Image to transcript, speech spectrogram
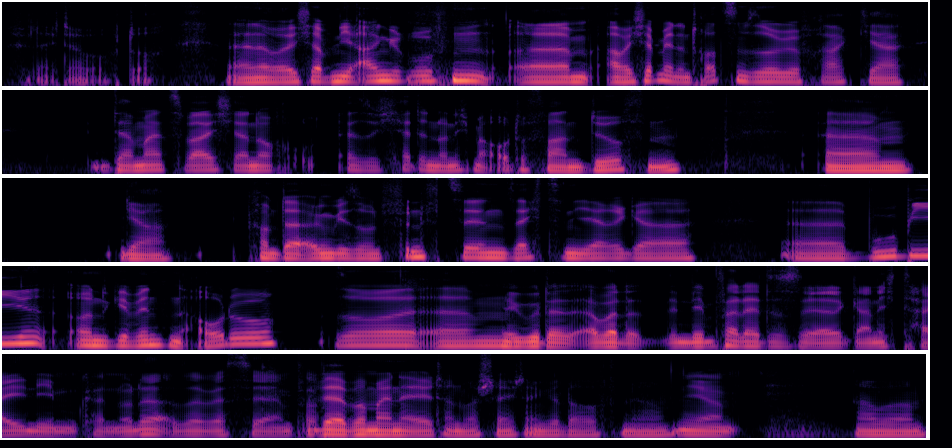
vielleicht aber auch doch. Nein, aber ich habe nie angerufen. Ähm, aber ich habe mir dann trotzdem so gefragt, ja, damals war ich ja noch, also ich hätte noch nicht mal Auto fahren dürfen. Ähm, ja, kommt da irgendwie so ein 15-, 16-jähriger äh, Bubi und gewinnt ein Auto. So, ähm, Ja gut, aber in dem Fall hättest du ja gar nicht teilnehmen können, oder? Also wärst du ja einfach... wäre bei meinen Eltern wahrscheinlich dann gelaufen, ja. Ja, Aber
